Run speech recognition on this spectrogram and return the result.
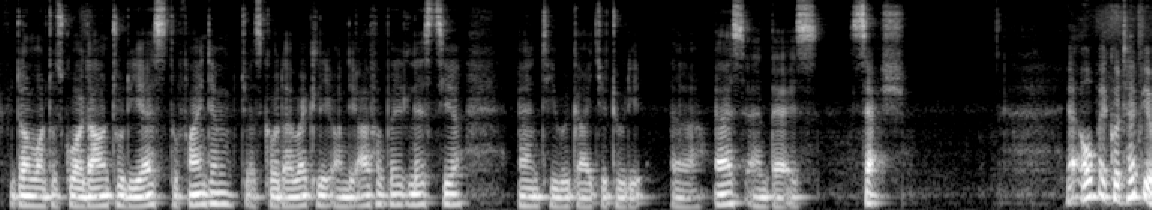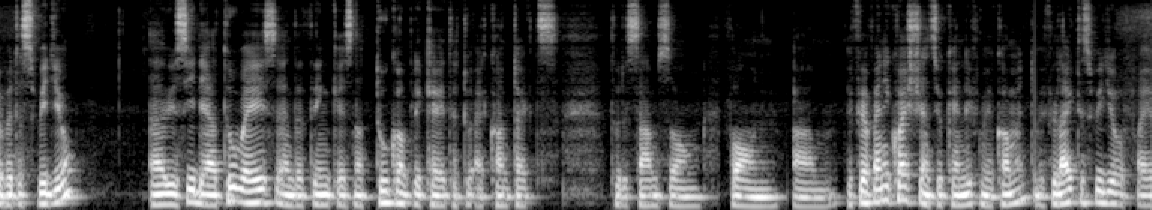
if you don't want to scroll down to the S to find him just go directly on the alphabet list here and he will guide you to the uh, S and there is Sash. yeah, I hope I could help you with this video uh, you see there are two ways and I think it's not too complicated to add contacts to the Samsung phone. Um, if you have any questions, you can leave me a comment. If you like this video, if I,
